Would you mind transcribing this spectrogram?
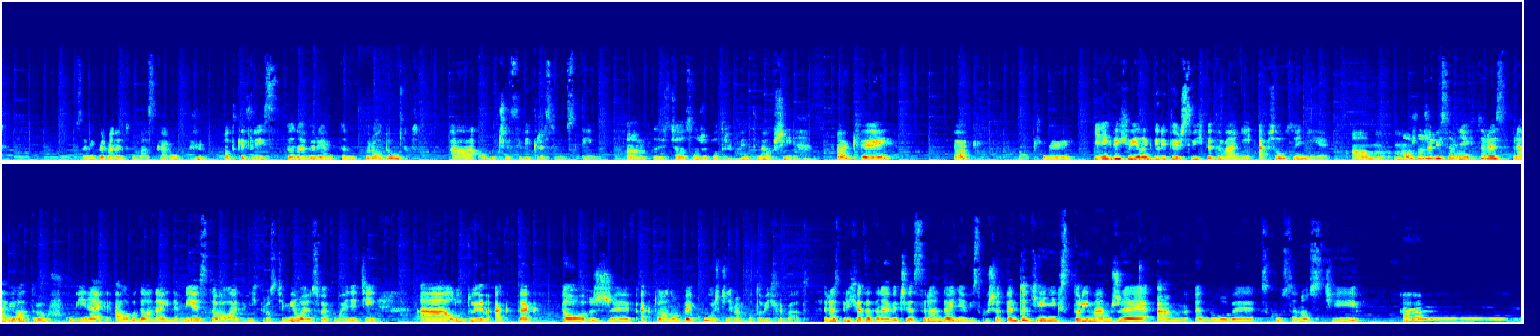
semi-permanentnú maskaru od Catrice. To naberiem ten produkt a obočie si vykreslím s tým. Um, zistila som, že potrebujem tmavší. OK. Tak. OK. Je niekdy chvíle, kdy lituješ svých tetovaní? Absolútne nie. Um, možno, že by som niektoré spravila trošku inak, alebo dala na iné miesto, ale aj tak ich proste milujem, sú ako moje deti. A lutujem ak tak to, že v aktuálnom veku ešte nemám hotový chrbát. Teraz prichádza tá najväčšia sranda, idem vyskúšať tento tienik, s ktorým mám, že um, nulové skúsenosti. Um,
